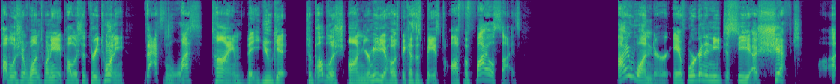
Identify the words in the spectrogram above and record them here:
publish at 128 publish at 320 that's less time that you get to publish on your media host because it's based off of file size. I wonder if we're going to need to see a shift uh,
